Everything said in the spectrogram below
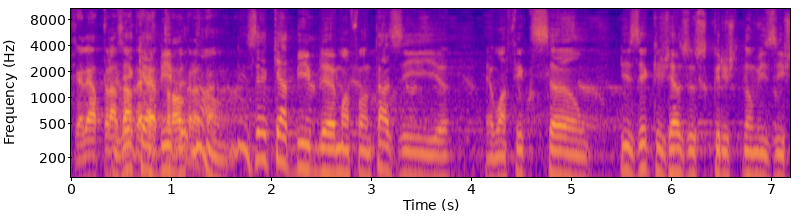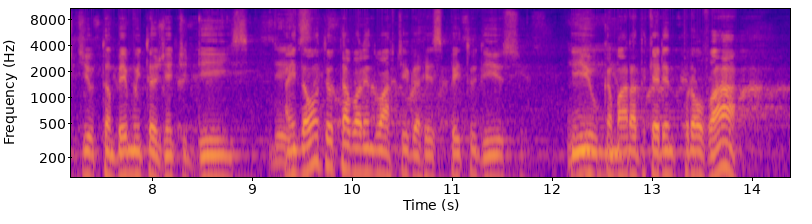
Que ela é atrasada, dizer que a Bíblia, Não, dizer que a Bíblia é uma fantasia, é uma ficção, dizer que Jesus Cristo não existiu, também muita gente diz. diz. Ainda ontem eu estava lendo um artigo a respeito disso, hum. e o camarada querendo provar,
